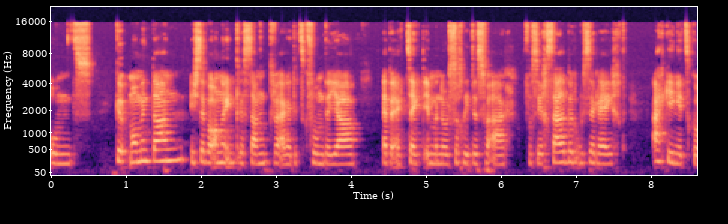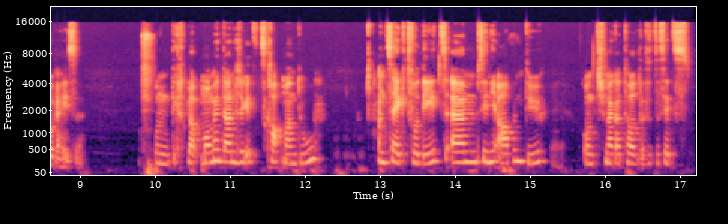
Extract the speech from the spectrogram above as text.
Und momentan ist es eben auch noch interessant, weil er hat jetzt gefunden, ja, eben, er zeigt immer nur so ein bisschen das, was er von sich selber aus erreicht. Er ging jetzt reisen. Und ich glaube, momentan ist er jetzt in Kathmandu und zeigt von dort ähm, seine Abenteuer. Und es ist mega toll, dass er, das jetzt,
